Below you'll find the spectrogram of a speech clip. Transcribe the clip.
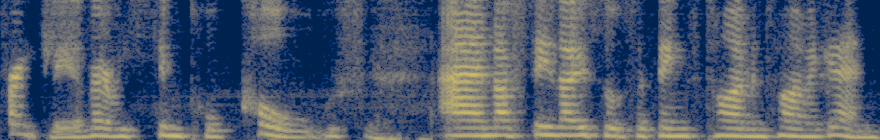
frankly a very simple cause mm-hmm. and i've seen those sorts of things time and time again.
